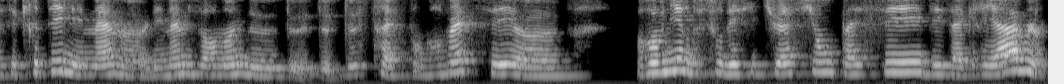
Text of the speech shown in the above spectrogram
sécréter les mêmes, les mêmes hormones de, stress. Donc en fait, c'est euh, revenir sur des situations passées désagréables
